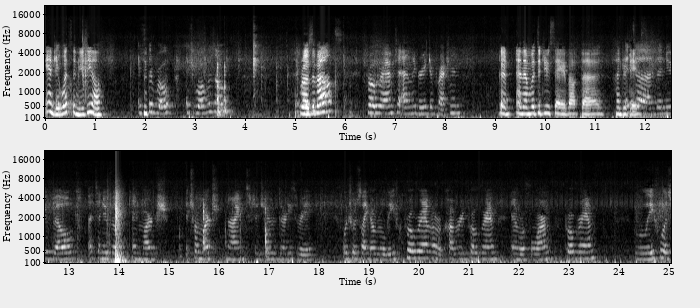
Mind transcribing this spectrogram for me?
Andrew, what's the New Deal? It's the Ro- it's Roosevelt Roosevelt? Roosevelt's program to end the Great Depression. Good. And then what did you say about the 100 It's days? uh, the new bill. It's a new bill in March. It's from March 9th to June 33, which was like a relief program, a recovery program, and a reform program. Relief was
